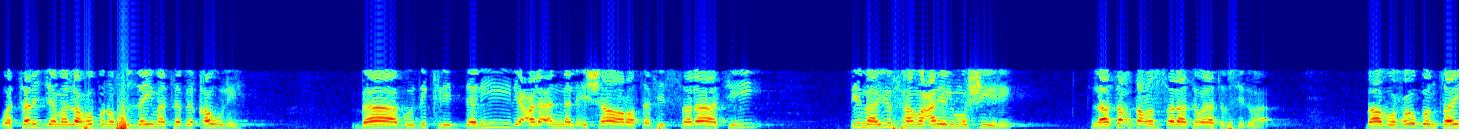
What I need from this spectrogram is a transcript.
Wa tarjama lahu bnu khuzaymata biqawlih baabu dikri اdaliili cala ana alishaaraةa fi الsalaaةi bima yufhamu can اlmushiiri laa taqطcu الsalaaةa walaa tufsiduha baab wuxuu u guntay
